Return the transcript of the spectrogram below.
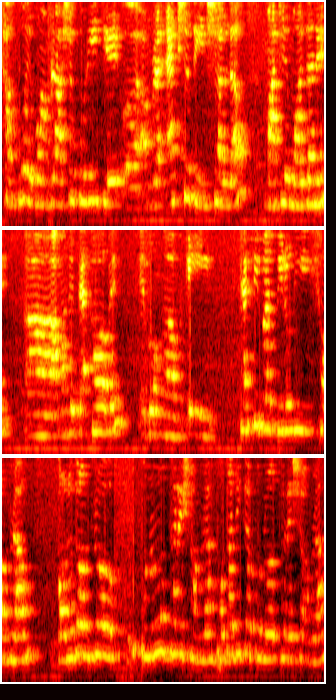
থাকব এবং আমরা আশা করি যে আমরা একসাথে ইনশাল্লাহ মাঠের ময়দানে আমাদের দেখা হবে এবং এই ফ্যাসিবাদ বিরোধী সংগ্রাম গণতন্ত্র পুনরুদ্ধারের সংগ্রাম, ভোটাধিকার পুনরুদ্ধারের সংগ্রাম,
